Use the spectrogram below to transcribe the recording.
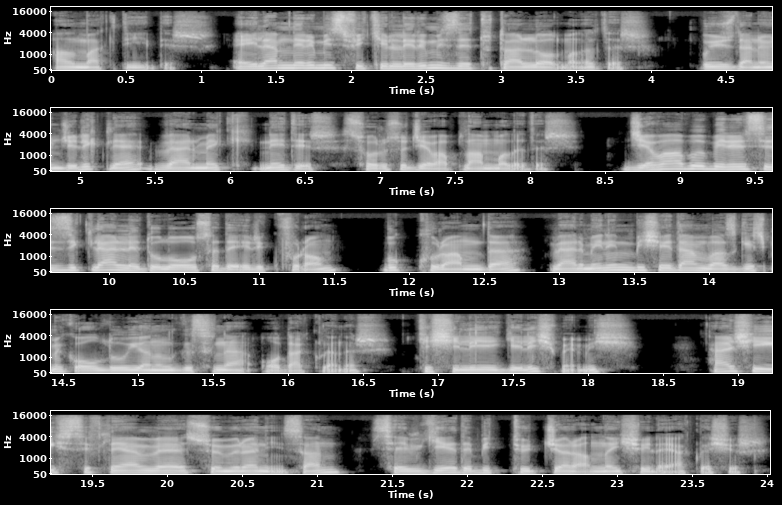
almak değildir. Eylemlerimiz fikirlerimizle tutarlı olmalıdır. Bu yüzden öncelikle vermek nedir sorusu cevaplanmalıdır. Cevabı belirsizliklerle dolu olsa da Erik Fromm bu kuramda vermenin bir şeyden vazgeçmek olduğu yanılgısına odaklanır. Kişiliği gelişmemiş, her şeyi istifleyen ve sömüren insan sevgiye de bir tüccar anlayışıyla yaklaşır.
